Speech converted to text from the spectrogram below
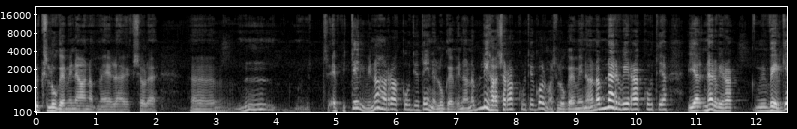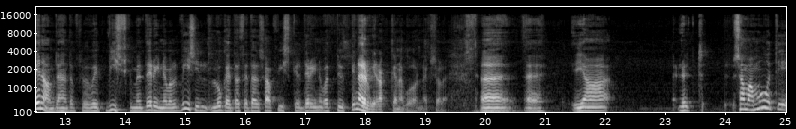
üks lugemine annab meile, eks ole epiteeli või naharakud ja teine lugemine annab lihasrakud ja kolmas lugemine annab närvirakud ja, ja närvirakk veelgi enam, tähendab, võib viiskümmend erineval viisil lugeda, seda saab viiskümmend erinevat tüüpi närvirakke, nagu on, eks ole. ja nüüd samamoodi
